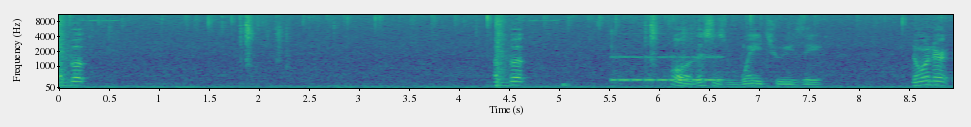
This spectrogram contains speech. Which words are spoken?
A book. A book. Oh, this is way too easy. No wonder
